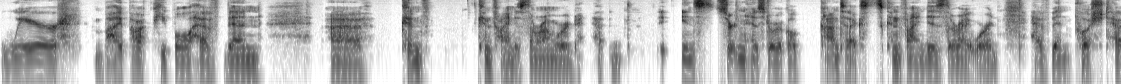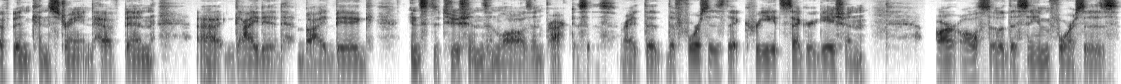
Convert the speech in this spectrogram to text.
where BIPOC people have been uh, conf- confined is the wrong word. In certain historical contexts, confined is the right word, have been pushed, have been constrained, have been uh, guided by big institutions and laws and practices, right? The, the forces that create segregation are also the same forces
